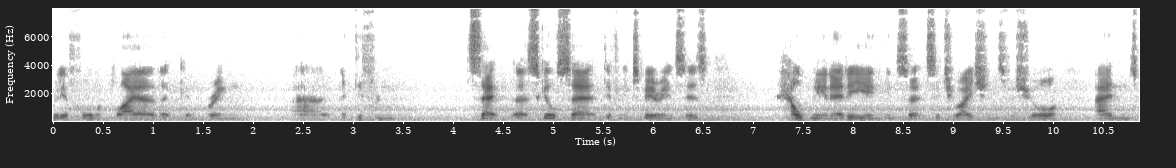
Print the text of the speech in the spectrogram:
really a former player that can bring uh, a different set, uh, skill set, different experiences, help me and Eddie in, in, certain situations for sure, and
